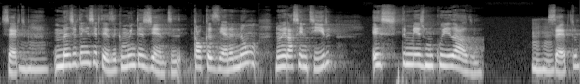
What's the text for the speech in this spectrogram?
Certo? Uhum. Mas eu tenho a certeza que muita gente caucasiana não, não irá sentir este mesmo cuidado. Uhum. Certo?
